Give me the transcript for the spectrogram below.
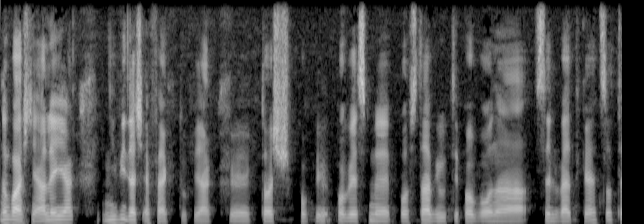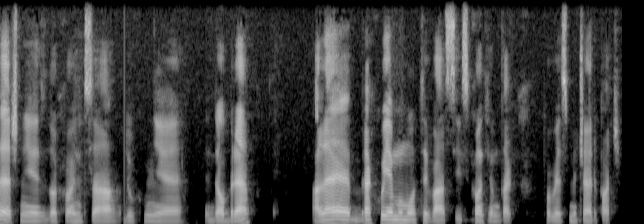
No właśnie, ale jak nie widać efektów, jak y, ktoś powiedzmy postawił typowo na sylwetkę, co też nie jest do końca według mnie dobre, ale brakuje mu motywacji. Skąd ją tak powiedzmy czerpać?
